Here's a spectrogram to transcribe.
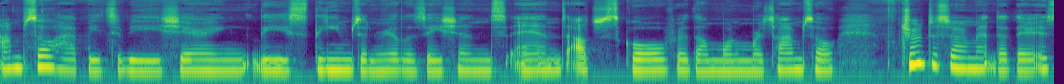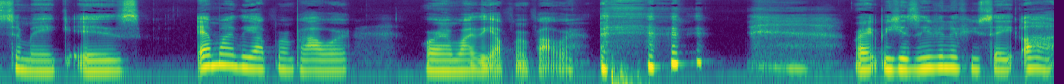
I'm so happy to be sharing these themes and realizations, and I'll just go over them one more time. So, the true discernment that there is to make is Am I the operant power or am I the operant power? right? Because even if you say, Oh,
